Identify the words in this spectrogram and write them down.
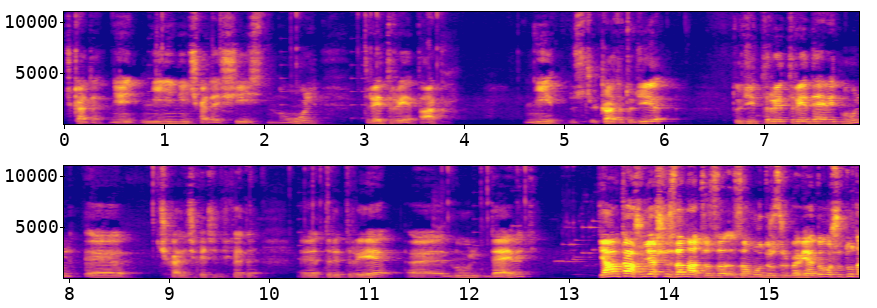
Чекайте, ні, ні, ні, чекайте, 6033, так? Ні, чекайте, тоді. Тоді 3390. Е, чекайте, чекайте, чекайте. Е, 3309. Я вам кажу, я щось занадто за, замудро зробив. Я думав, що тут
